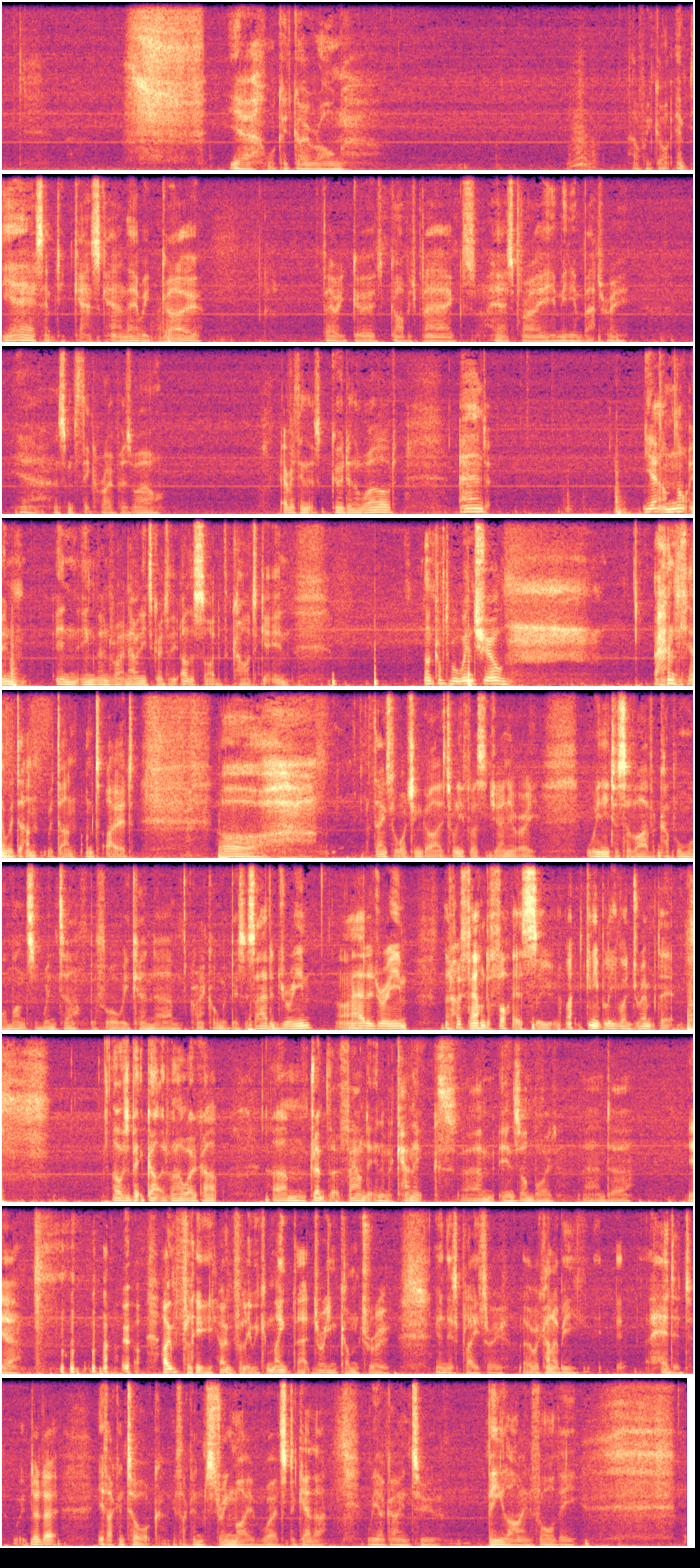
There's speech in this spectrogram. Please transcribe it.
Yeah, what could go wrong? Have we got empty? Yes, empty gas can. There we go. Very good. Garbage bags, hairspray, medium battery. Yeah, and some thick rope as well everything that's good in the world. And yeah, I'm not in in England right now. I need to go to the other side of the car to get in. Uncomfortable wind chill. And yeah, we're done. We're done. I'm tired. Oh, thanks for watching, guys. 21st of January. We need to survive a couple more months of winter before we can um, crack on with business. I had a dream. I had a dream that I found a fire suit. Can you believe I dreamt it? I was a bit gutted when I woke up. Um, dreamt that I found it in a mechanics um, in Zomboid, and uh, yeah. hopefully, hopefully we can make that dream come true in this playthrough. Uh, we're gonna be headed. If I can talk, if I can string my words together, we are going to beeline for the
